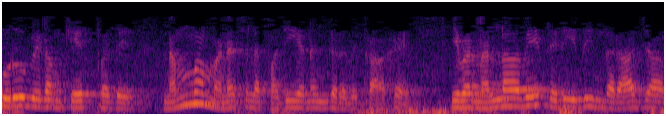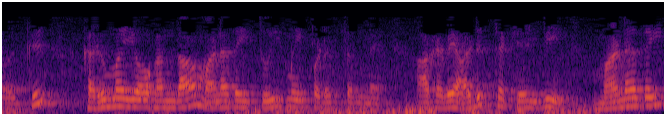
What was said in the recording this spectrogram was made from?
குருவிடம் கேட்பது நம்ம மனசுல பதியணுங்கிறதுக்காக. இவர் நல்லாவே தெரியுது இந்த ராஜாவுக்கு கர்மயோகம்தான் மனதை தூய்மைப்படுத்தும்னு. ஆகவே அடுத்த கேள்வி மனதை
